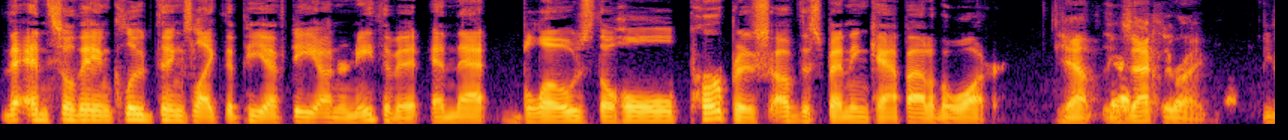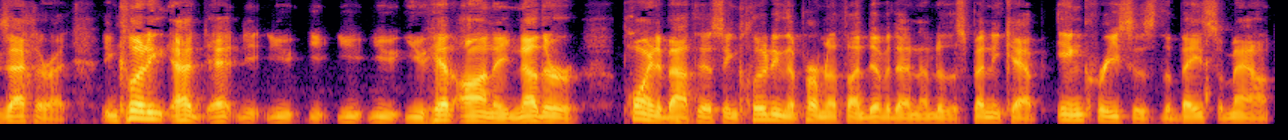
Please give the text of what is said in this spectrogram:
the, and so they include things like the PFD underneath of it, and that blows the whole purpose of the spending cap out of the water. Yeah, exactly right. Exactly right. Including uh, uh, you, you, you, you hit on another point about this, including the permanent fund dividend under the spending cap increases the base amount.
